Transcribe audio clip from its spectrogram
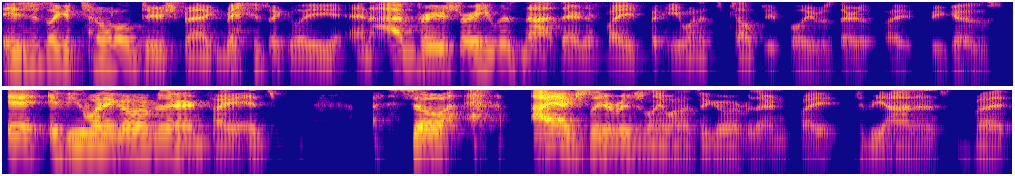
he's just like a total douchebag, basically. And I'm pretty sure he was not there to fight, but he wanted to tell people he was there to fight because it, if you want to go over there and fight, it's so. I actually originally wanted to go over there and fight, to be honest, but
